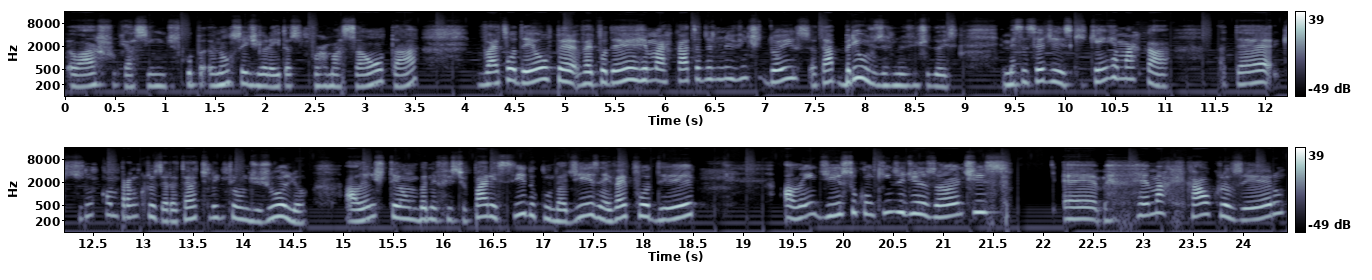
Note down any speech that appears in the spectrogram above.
eu acho que é assim, desculpa, eu não sei direito essa informação, tá? Vai poder, vai poder remarcar até 2022, até abril de 2022. A MSC diz que quem remarcar até quem comprar um cruzeiro até 31 de julho, além de ter um benefício parecido com o da Disney, vai poder, além disso, com 15 dias antes, é, remarcar o Cruzeiro,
